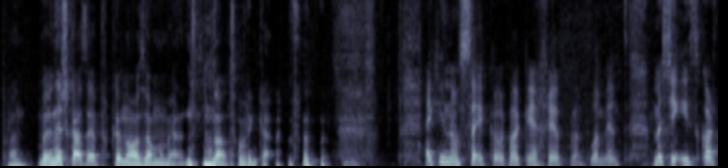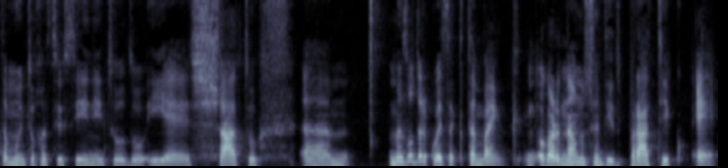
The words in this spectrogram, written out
Pronto. Mas neste caso é porque nós é uma merda. Não, estou a brincar. Aqui não sei qual, qual é a rede, pronto, lamento. Mas sim, isso corta muito o raciocínio e tudo e é chato. Um, mas outra coisa que também, agora não no sentido prático, é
